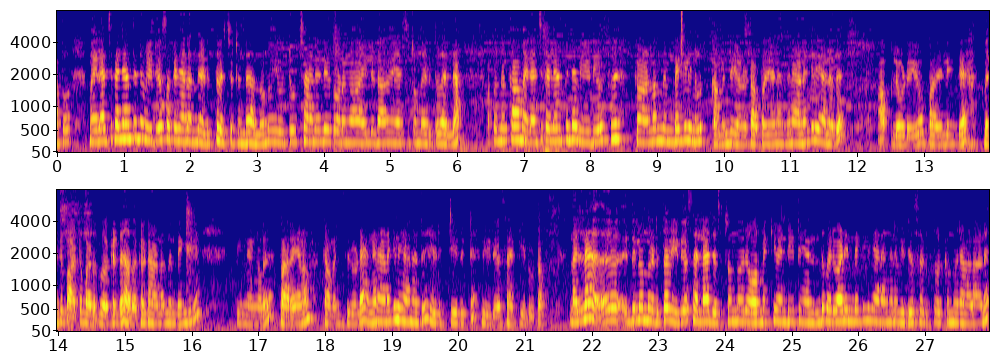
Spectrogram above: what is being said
അപ്പോൾ മൈലാഞ്ചി കല്യാണത്തിന്റെ വീഡിയോസൊക്കെ ഞാൻ അന്ന് എടുത്തു വെച്ചിട്ടുണ്ട്. അന്നൊന്നും യൂട്യൂബ് ചാനൽ തുടങ്ങുക അതിലിടാന്ന് വിചാരിച്ചിട്ടൊന്നും എടുത്തതല്ല. അപ്പോൾ നിങ്ങൾക്ക് ആ മൈലാഞ്ചി കല്യാണത്തിന്റെ വീഡിയോസ് കാണണം എന്നുണ്ടെങ്കിൽ നിങ്ങൾ കമന്റ് ചെയ്യണം കേട്ടോ. അപ്പോൾ ഞാൻ അങ്ങനെയാണെങ്കിൽ ഞാനത് അപ്ലോഡ് ചെയ്യും? അപ്പോൾ അതിൽ എന്റെ ഹസ്ബൻഡ് പാട്ട് പാടുന്നതൊക്കെ ഉണ്ട് അതൊക്കെ കാണുന്നുണ്ടെങ്കിൽ പിന്നെ ഞങ്ങൾ പറയണം. കമൻസിലൂടെ അങ്ങനെയാണെങ്കിൽ ഞാനത് എഡിറ്റ് ചെയ്തിട്ട് വീഡിയോസ് ആക്കി ഇടും കേട്ടോ. നല്ല ഇതിലൊന്നും എടുത്ത വീഡിയോസ് അല്ല. ജസ്റ്റ് ഒന്ന് ഒരു ഓർമ്മയ്ക്ക് വേണ്ടിയിട്ട് ഞാൻ എന്ത് പരിപാടി ഉണ്ടെങ്കിലും ഞാൻ അങ്ങനെ വീഡിയോസ് എടുത്തു വെക്കുന്ന ഒരാളാണ്.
